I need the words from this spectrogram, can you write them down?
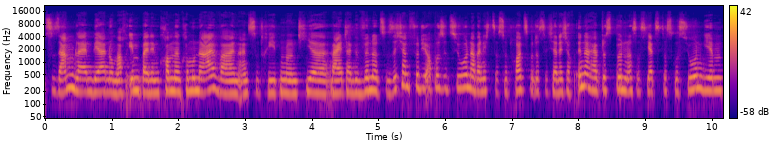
zusammenbleiben werden, um auch eben bei den kommenden Kommunalwahlen anzutreten und hier weiter Gewinne zu sichern für die Opposition. Aber nichtsdestotrotz wird es sicherlich auch innerhalb des Bündnisses jetzt Diskussionen geben,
